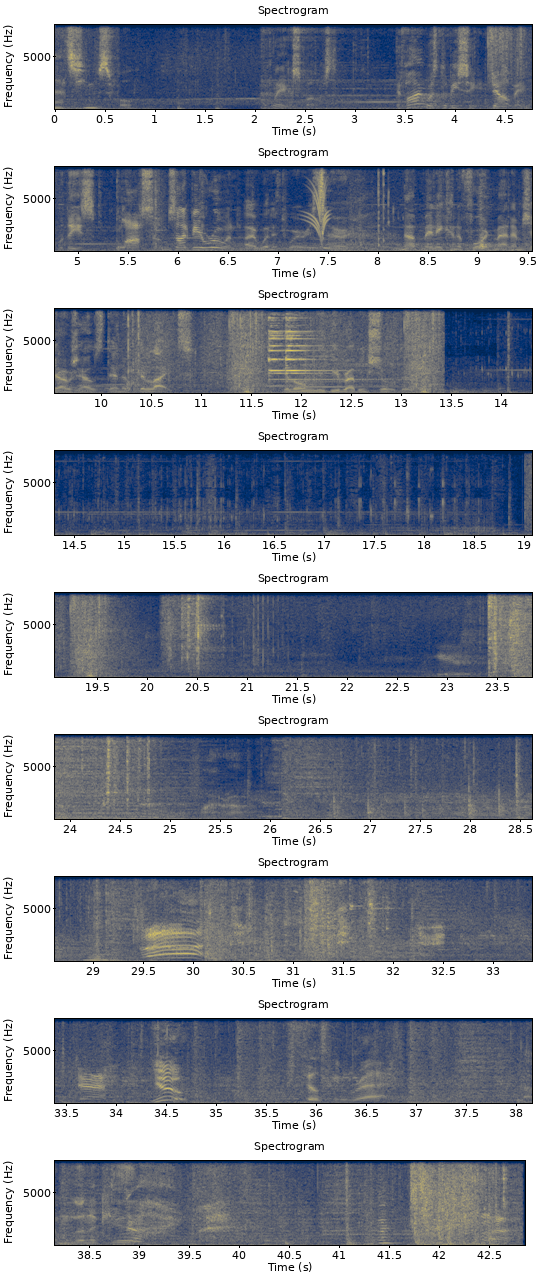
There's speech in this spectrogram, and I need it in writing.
That's useful. exposed. If I was to be seen dallying with these blossoms, I'd be ruined. I wouldn't worry, sir. Not many can afford Madame Xiao Xiao's Den of Delights. You'll only be rubbing shoulders. Fire out. You! Filthy rat. I'm gonna kill you.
